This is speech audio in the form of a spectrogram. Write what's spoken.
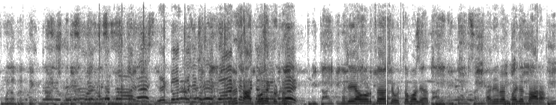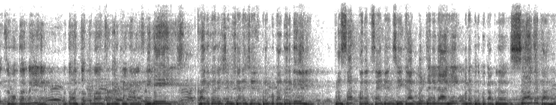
तुम्हाला प्रत्येक मॅच मध्ये शून्यावरून सुरुवात करायची असते एक डॉट पाहिजे सात बॉल आहेत टोटल तुम्ही काय केलं? म्हणजे या ओव्हरचा शेवटचा बॉल आहे आणि रन पाहिजेत बारा. जबाबदार नाहीये. तो आता तुम्हाला चांगला खेळ करायचा आहे. इथे खारेकरी शिवसेना शहर प्रमुख आदरणीय प्रसाद परब साहेब यांचं इथे आगमन झालेलं आहे. मनपूर्वक आपलं स्वागत आहे.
